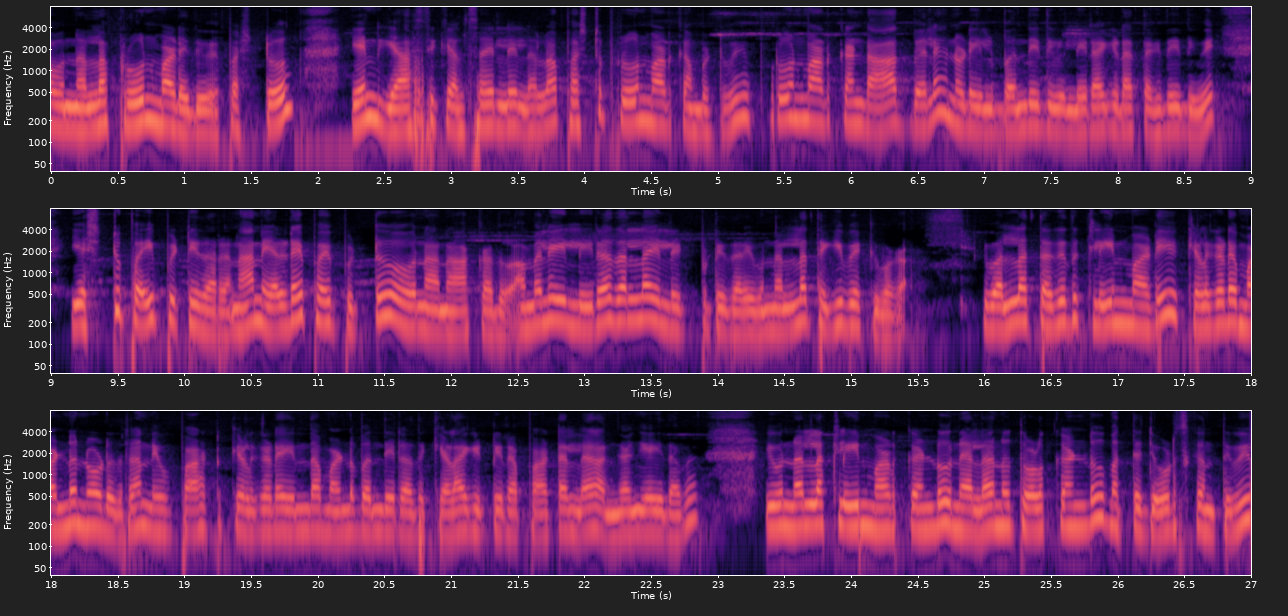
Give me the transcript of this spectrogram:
ಅವನ್ನೆಲ್ಲ ಪ್ರೂನ್ ಮಾಡಿದ್ವಿ ಫಸ್ಟು ಏನು ಜಾಸ್ತಿ ಕೆಲಸ ಇರಲಿಲ್ಲಲ್ವ ಫಸ್ಟ್ ಪ್ರೂನ್ ಮಾಡ್ಕೊಂಬಿಟ್ವಿ ಪ್ರೂನ್ ಮಾಡ್ಕೊಂಡು ಆದಮೇಲೆ ನೋಡಿ, ಇಲ್ಲಿ ಬಂದಿದ್ದೀವಿ ಇಲ್ಲಿರೋ ಗಿಡ ತೆಗೆದಿದ್ದೀವಿ ಎಷ್ಟು ಪೈಪ್ ಇಟ್ಟಿದ್ದಾರೆ, ನಾನು ಎರಡೇ ಪೈಪ್ ಇಟ್ಟು ನಾನು ಹಾಕೋದು. ಆಮೇಲೆ ಇಲ್ಲಿ ಇರೋದೆಲ್ಲ ಇಲ್ಲಿ ಇಟ್ಬಿಟ್ಟಿದ್ದಾರೆ, ಇವನ್ನೆಲ್ಲ ತೆಗಿಬೇಕು ಇವಾಗ. ಇವೆಲ್ಲ ತೆಗೆದು ಕ್ಲೀನ್ ಮಾಡಿ ಕೆಳಗಡೆ ಮಣ್ಣು ನೋಡಿದ್ರೆ, ನೀವು ಪಾಟ್ ಕೆಳಗಡೆಯಿಂದ ಮಣ್ಣು ಬಂದಿರೋದು ಕೆಳಗಿಟ್ಟಿರೋ ಪಾಟೆಲ್ಲ ಹಂಗಂಗೆ ಇದ್ದಾವೆ ಇವನ್ನೆಲ್ಲ ಕ್ಲೀನ್ ಮಾಡ್ಕೊಂಡು ನೆಲನೂ ತೊಳ್ಕೊಂಡು ಮತ್ತು ಜೋಡಿಸ್ಕೊಂತೀವಿ.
